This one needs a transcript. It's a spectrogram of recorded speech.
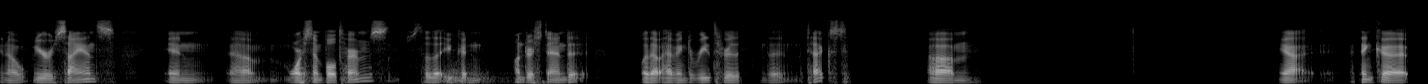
you know, your science in um, more simple terms, so that you can understand it without having to read through the, the, text. Um, yeah, I think uh,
